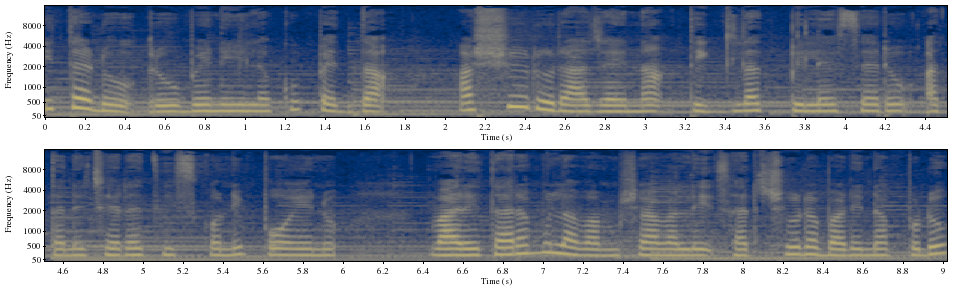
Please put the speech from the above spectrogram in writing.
ఇతడు రూబెనీలకు పెద్ద అశ్షూరు రాజైన తిగ్లత్ పిలేసెరు అతని చెర తీసుకొని పోయెను. వారి తరముల వంశావళి సరిచూడబడినప్పుడు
